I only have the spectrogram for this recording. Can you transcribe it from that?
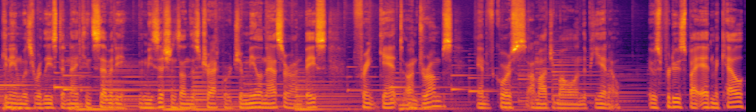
Awakening was released in 1970. The musicians on this track were Jamil Nasser on bass, Frank Gant on drums, and of course, Ahmad Jamal on the piano. It was produced by Ed Michel,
